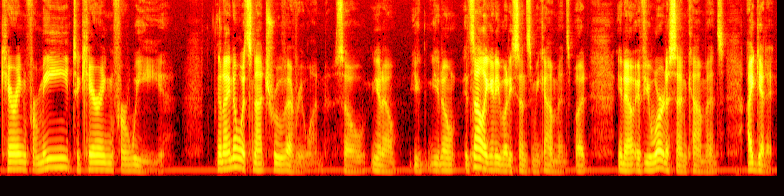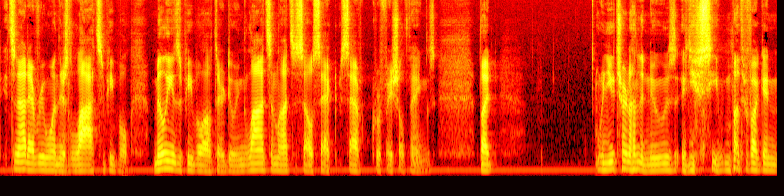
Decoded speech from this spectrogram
caring for me to caring for we. And I know it's not true of everyone. So, you know, you, you don't, it's not like anybody sends me comments, but, you know, if you were to send comments, I get it. It's not everyone. There's lots of people, millions of people out there doing lots and lots of self sacrificial things. But when you turn on the news and you see motherfucking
